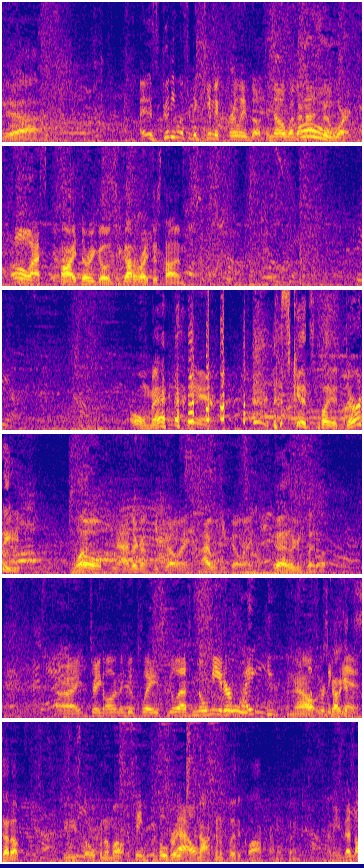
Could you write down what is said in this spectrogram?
Yeah. Uh, it's good he went for the gimmick early though to know whether or not it's gonna work. Oh, that's gonna. All right, there he goes. He got it right this time. Oh man, Man. this kid's playing dirty. Oh, nah, they're gonna keep going. I would keep going. Yeah, they're gonna play it up. All right, Drake all in a good place. Viola has no meter. Right, And now he's got to get the setup. He needs to open him up. Drake's out. not going to play the clock, I don't think. I mean, that's a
